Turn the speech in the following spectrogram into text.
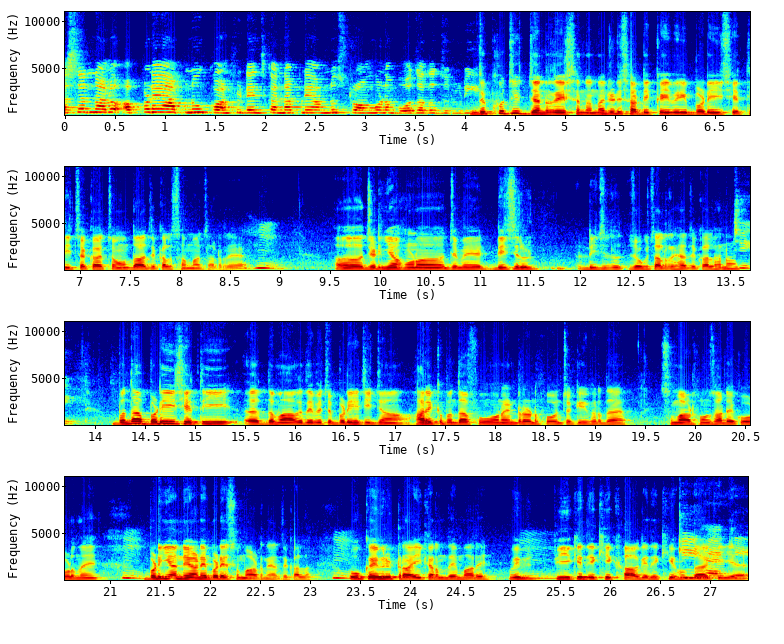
ਅਸਰ ਨਾਲੋਂ ਆਪਣੇ ਆਪ ਨੂੰ ਕੌਨਫੀਡੈਂਸ ਕਰਨਾ ਆਪਣੇ ਆਪ ਨੂੰ ਸਟਰੋਂਗ ਹੋਣਾ ਬਹੁਤ ਜ਼ਿਆਦਾ ਜ਼ਰੂਰੀ ਹੈ। ਦੇਖੋ ਜੀ ਜਨਰੇਸ਼ਨ ਆ ਨਾ ਜਿਹੜੀ ਸਾਡੀ ਕਈ ਵਾਰੀ ਬੜੀ ਛੇਤੀ ਚੱਕਾ ਚਾਹੁੰਦਾ ਅੱਜ ਕੱਲ ਸਮਾਂ ਚੱਲ ਰਿਹਾ ਹੈ। ਹੂੰ। ਜਿਹੜੀਆਂ ਹੁਣ ਜਿਵੇਂ ਡਿਜੀਟਲ ਡਿਜੀਟਲ ਯੁੱਗ ਚੱਲ ਰਿਹਾ ਅੱਜ ਕੱਲ ਹਨਾ? ਜੀ। ਬੰਦਾ ਬੜੀ ਛੇਤੀ ਦਿਮਾਗ ਦੇ ਵਿੱਚ ਬੜੀਆਂ ਚੀਜ਼ਾਂ ਹਰ ਇੱਕ ਬੰਦਾ ਫੋਨ ਐਂਡਰੋਇਡ ਫੋਨ ਚ ਕੀ ਫਿਰਦਾ ਹੈ? ਸਮਾਰਟਫੋਨ ਸਾਡੇ ਕੋਲ ਨੇ। ਬੜੀਆਂ ਨਿਆਣੇ ਬੜੇ ਸਮਾਰਟ ਨੇ ਅੱਜ ਕੱਲ ਉਹ ਕਈ ਵਾਰੀ ਟਰਾਈ ਕਰਨ ਦੇ ਮਾਰੇ ਵੀ ਪੀ ਕੇ ਦੇਖੀ ਖਾ ਕੇ ਦੇਖੀ ਹੁੰਦਾ ਕੀ ਹੈ?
